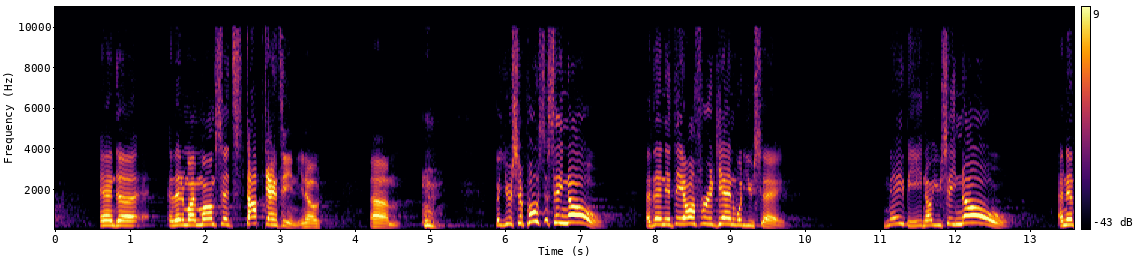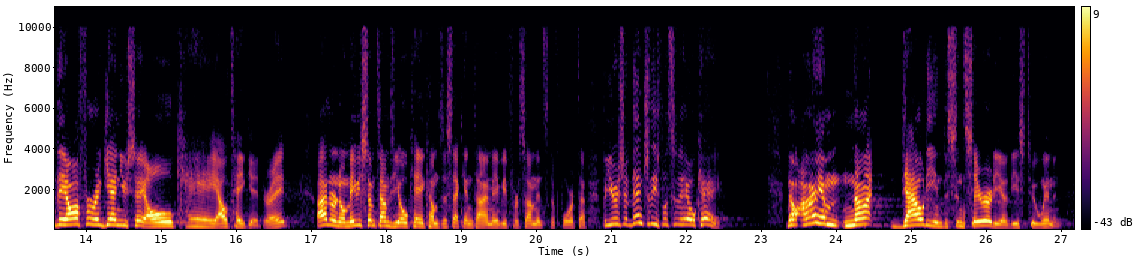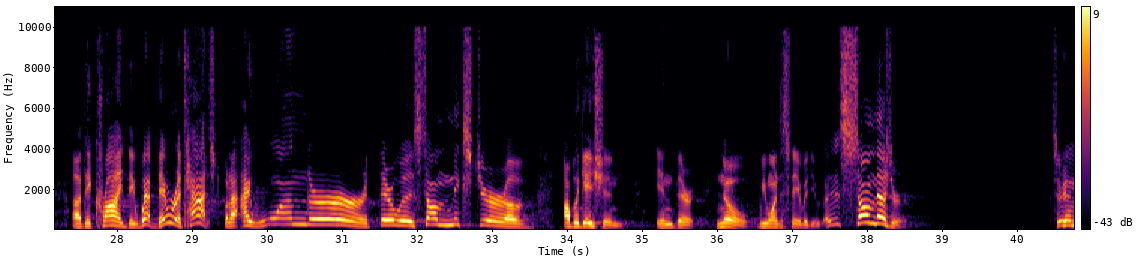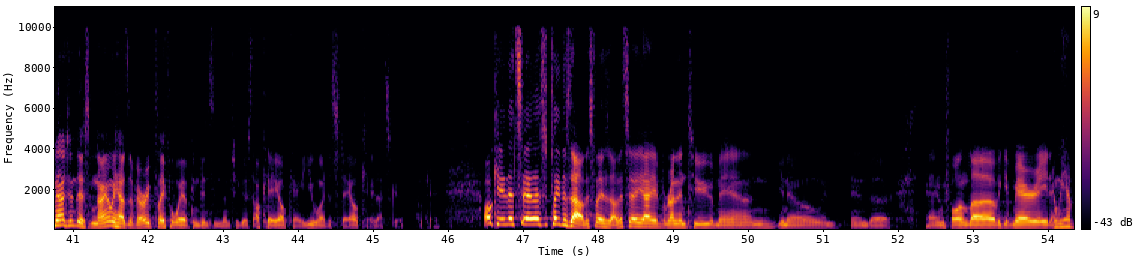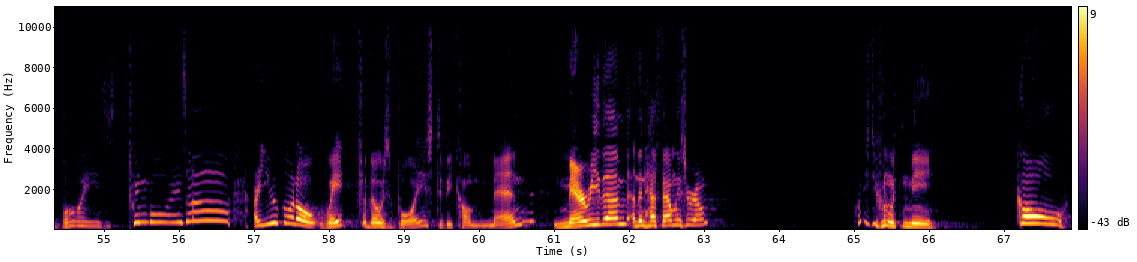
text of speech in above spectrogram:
And, uh, and then my mom said, Stop dancing, you know? Um, but you're supposed to say no. And then if they offer again, what do you say? Maybe. No, you say no. And if they offer again, you say, Okay, I'll take it, right? I don't know. Maybe sometimes the okay comes the second time. Maybe for some it's the fourth time. But you're eventually supposed to say okay. Now, I am not doubting the sincerity of these two women. Uh, they cried, they wept, they were attached, but I, I wonder if there was some mixture of obligation in their no, we want to stay with you. Uh, some measure. So imagine this Naomi has a very playful way of convincing them. She goes, Okay, okay, you want to stay. Okay, that's good. Okay. Okay, let's, uh, let's play this out. Let's play this out. Let's say I run into a man, you know, and, and uh, and we fall in love, we get married, and we have boys, twin boys. Oh, are you going to wait for those boys to become men, marry them, and then have families of your own? What are you doing with me? Go.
